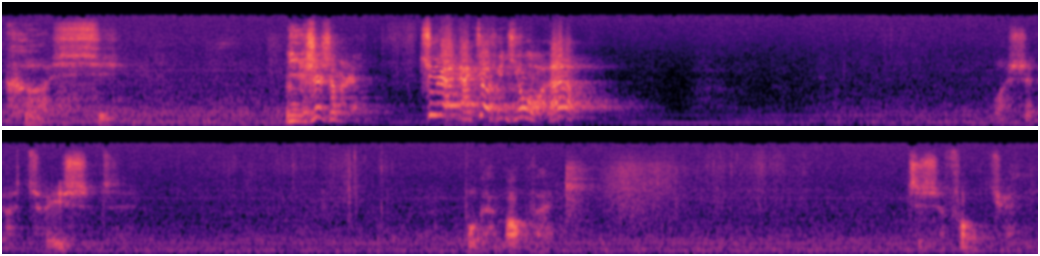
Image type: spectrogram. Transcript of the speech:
可惜。你是什么人？居然敢教训起我来了？我是个垂死之人，不敢冒犯你，只是奉劝你。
